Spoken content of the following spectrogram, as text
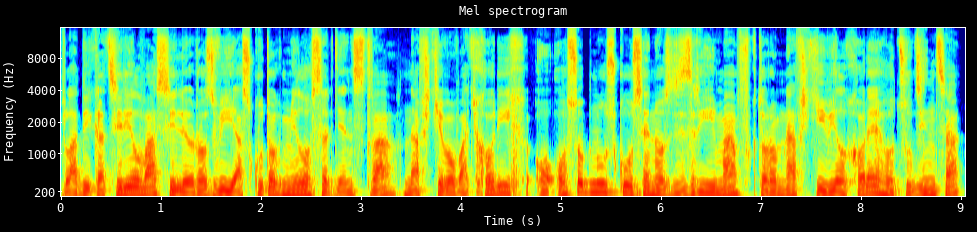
Vladyka Cyril Vasil rozvíja skutok milosrdenstva navštevovať chorých o osobnú skúsenosť z Ríma, v ktorom navštívil chorého cudzinca,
